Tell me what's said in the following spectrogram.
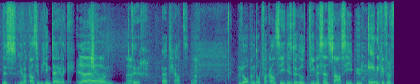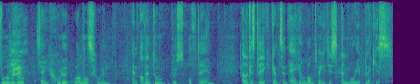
dus je vakantie begint eigenlijk Ja, ja, als je gewoon de deur uitgaat. Lopend op vakantie is de ultieme sensatie. Uw enige vervoermiddel zijn goede wandelschoenen. En af en toe bus of trein. Elke streek kent zijn eigen landweggetjes en mooie plekjes.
